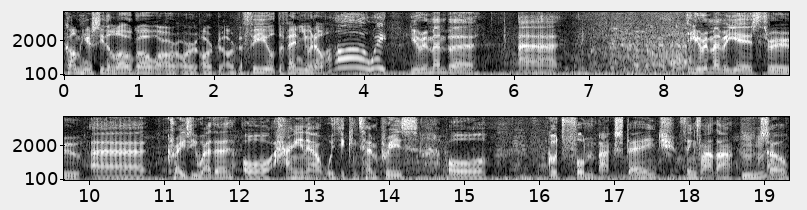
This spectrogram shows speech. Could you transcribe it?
come here, see the logo or, or, or, or the field, the venue, and know, oh, wait. You remember. Uh, you remember years through uh, crazy weather or hanging out with your contemporaries or good fun backstage, things like that. So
